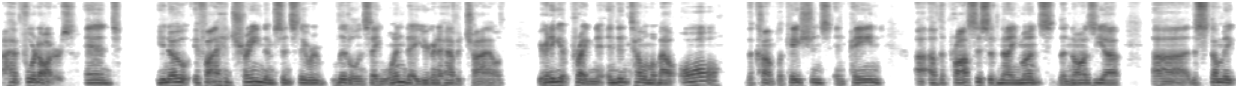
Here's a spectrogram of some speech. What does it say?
i have four daughters and you know if i had trained them since they were little and say one day you're going to have a child you're going to get pregnant and then tell them about all the complications and pain uh, of the process of nine months the nausea uh, the stomach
